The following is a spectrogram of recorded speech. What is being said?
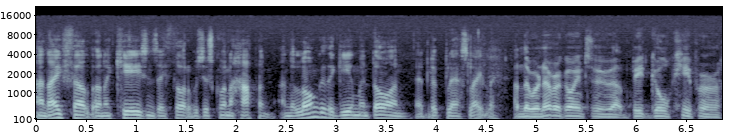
And I felt on occasions I thought it was just going to happen. And the longer the game went on, it looked less likely. And they were never going to uh, beat goalkeeper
